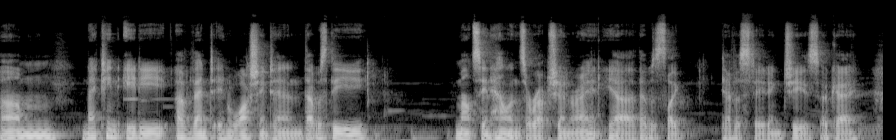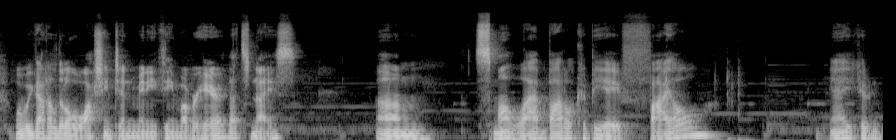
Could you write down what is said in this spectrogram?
Um, 1980 event in Washington. That was the Mount St. Helens eruption, right? Yeah, that was like devastating. Jeez. Okay. Well, we got a little Washington mini theme over here. That's nice. Um, small lab bottle could be a file. Yeah, you could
